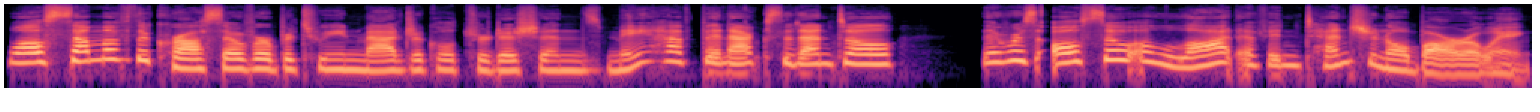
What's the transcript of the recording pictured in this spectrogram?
While some of the crossover between magical traditions may have been accidental, there was also a lot of intentional borrowing.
